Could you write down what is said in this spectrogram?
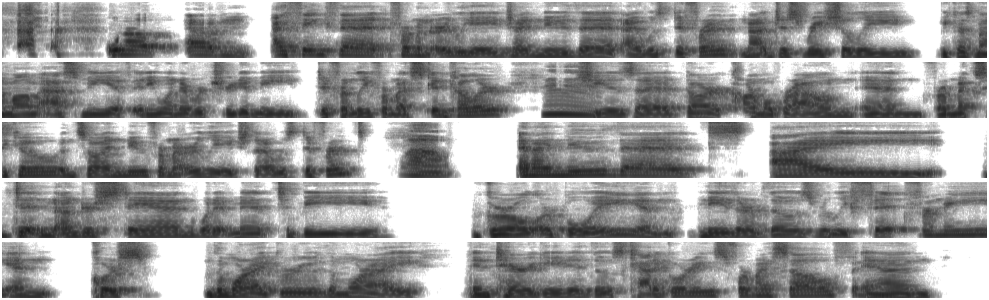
well, um, I think that from an early age, I knew that I was different, not just racially, because my mom asked me if anyone ever treated me differently for my skin color. Mm. She is a dark caramel brown and from Mexico. And so I knew from an early age that I was different. Wow. And I knew that I didn't understand what it meant to be girl or boy, and neither of those really fit for me. And of course, the more I grew, the more I interrogated those categories for myself and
